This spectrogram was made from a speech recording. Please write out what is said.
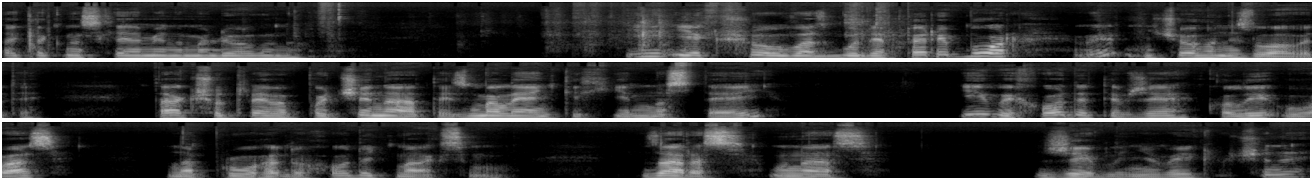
так як на схемі намальовано. І якщо у вас буде перебор, ви нічого не зловите. Так що треба починати з маленьких ємностей і виходити вже, коли у вас напруга доходить максимум. Зараз у нас живлення виключене.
